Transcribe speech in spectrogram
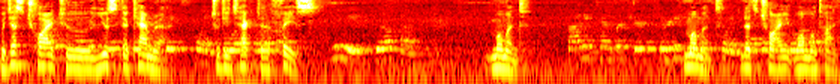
we just try to use the camera to detect the face. Moment, Body temperature 36.7 moment. Let's try it one more time.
